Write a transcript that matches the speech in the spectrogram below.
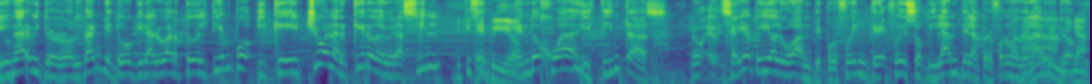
y un árbitro Roldán que tuvo que ir al bar todo el tiempo y que echó al arquero de Brasil. ¿Y qué se en, pidió? En dos jugadas distintas. No, eh, se había pedido algo antes, porque fue, fue sopilante la performance del Ah, árbitro. mirá.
